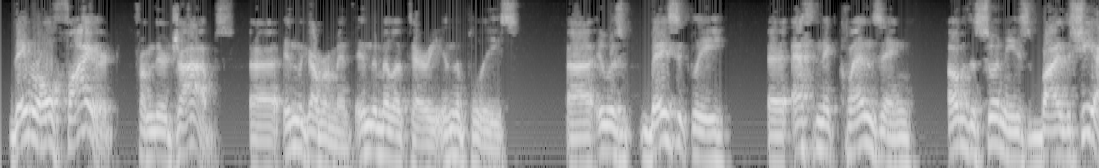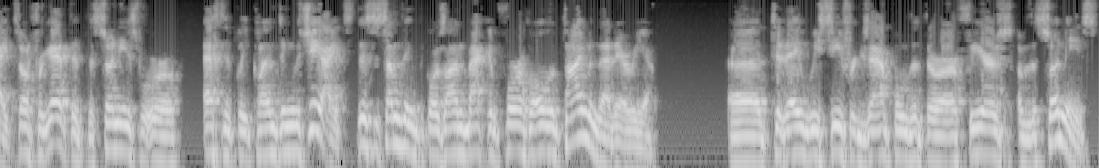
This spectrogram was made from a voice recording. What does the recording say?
they were all fired from their jobs uh, in the government, in the military, in the police. Uh, it was basically uh, ethnic cleansing of the Sunnis by the Shiites. Don't forget that the Sunnis were ethnically cleansing the Shiites. This is something that goes on back and forth all the time in that area. Uh, today we see, for example, that there are fears of the Sunnis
